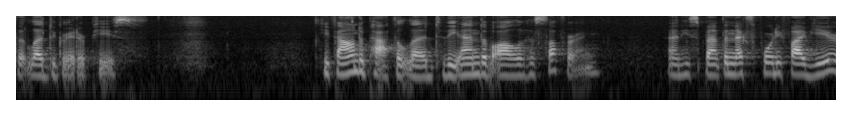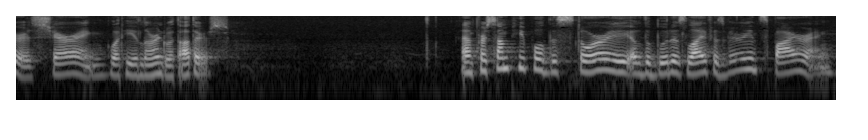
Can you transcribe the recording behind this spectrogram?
that led to greater peace. He found a path that led to the end of all of his suffering. And he spent the next 45 years sharing what he had learned with others. And for some people, the story of the Buddha's life is very inspiring.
